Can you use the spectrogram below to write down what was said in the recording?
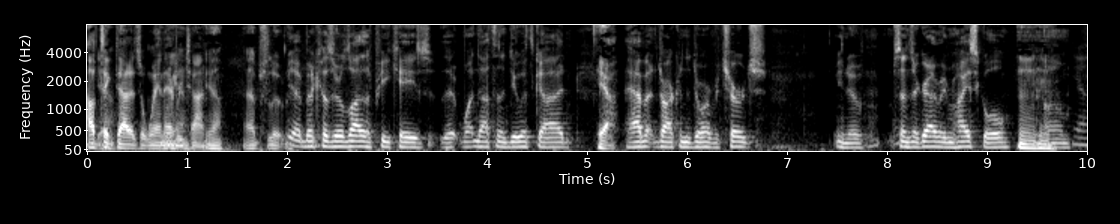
I'll take that as a win every yeah, time. Yeah, absolutely. Yeah, because there's a lot of PKs that want nothing to do with God. Yeah. haven't darkened the door of a church, you know, since they graduated from high school. Mm-hmm. Um, Yeah.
